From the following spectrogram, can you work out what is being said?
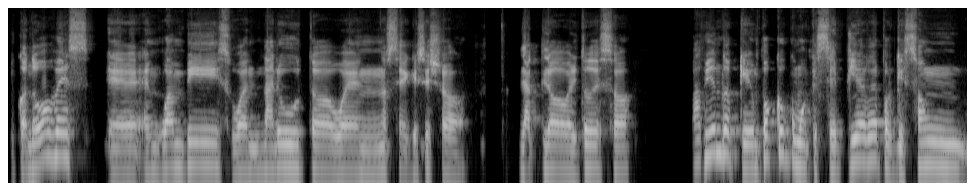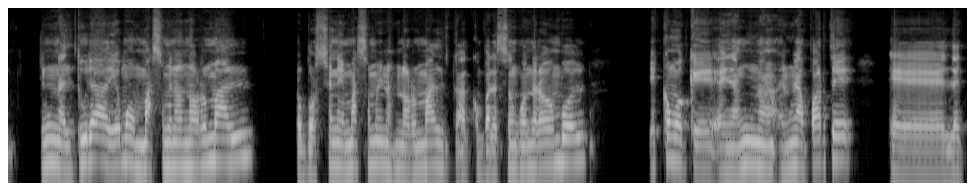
Y cuando vos ves eh, en One Piece o en Naruto o en, no sé, qué sé yo, Black Clover y todo eso, vas viendo que un poco como que se pierde porque son, tienen una altura, digamos, más o menos normal, proporciones más o menos normal a comparación con Dragon Ball. Es como que en una, en una parte eh,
